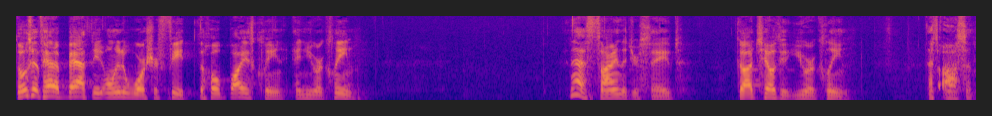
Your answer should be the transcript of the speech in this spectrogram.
Those who have had a bath need only to wash your feet. The whole body is clean, and you are clean. Isn't that a sign that you're saved? God tells you you are clean. That's awesome.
